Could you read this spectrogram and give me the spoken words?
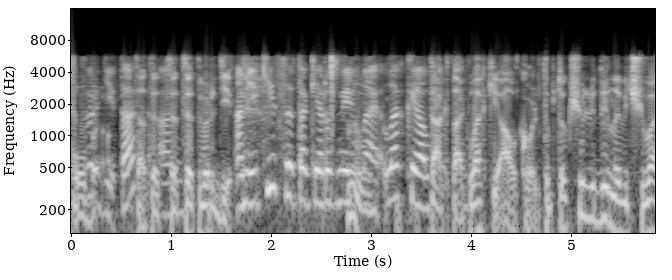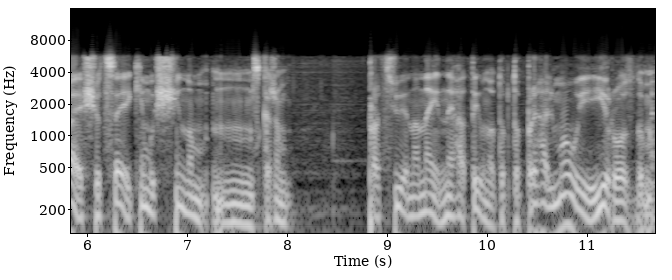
Це Оба- тверді, так? Та, це, це, це тверді. А м'які це так, я розумію, Ну, легкий алкоголь. Так, так, легкий алкоголь. Тобто, якщо людина відчуває, що це якимось чином, скажімо, працює на неї негативно, тобто пригальмовує її роздуми,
